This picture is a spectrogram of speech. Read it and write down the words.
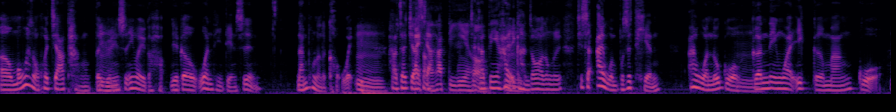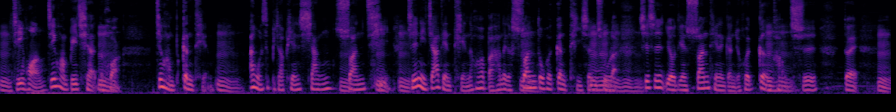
呃，我们为什么会加糖的原因，是因为有个好一个问题点是南普人的口味，嗯，还有再加上它低，它低，还有一个很重要的东西，其实艾文不是甜，艾文如果跟另外一个芒果，嗯，金黄，金黄比起来的话，金黄更甜，嗯，安文是比较偏香酸气，嗯其实你加点甜的话，把它那个酸度会更提升出来，其实有点酸甜的感觉会更好吃，对，嗯。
